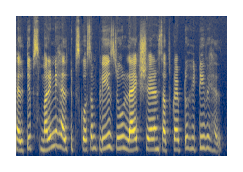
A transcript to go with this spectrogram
హెల్త్ టిప్స్. మరిన్ని హెల్త్ టిప్స్ కోసం please do like share and subscribe to Hit TV health.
